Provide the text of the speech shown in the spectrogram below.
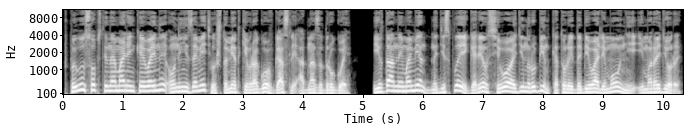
В пылу собственной маленькой войны он и не заметил, что метки врагов гасли одна за другой. И в данный момент на дисплее горел всего один рубин, который добивали молнии и мародеры.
